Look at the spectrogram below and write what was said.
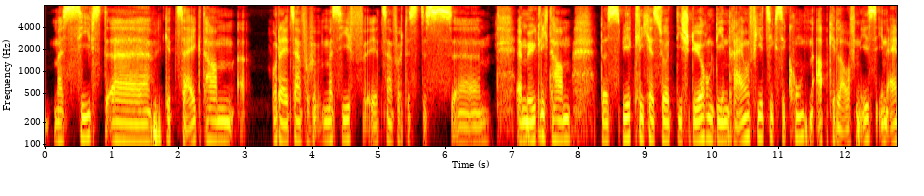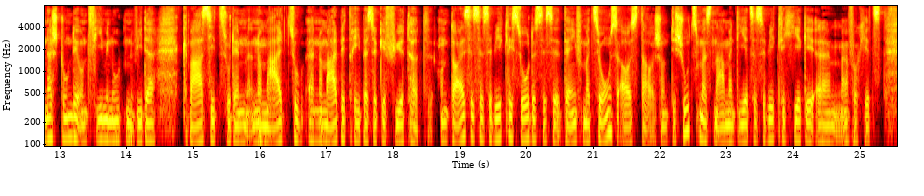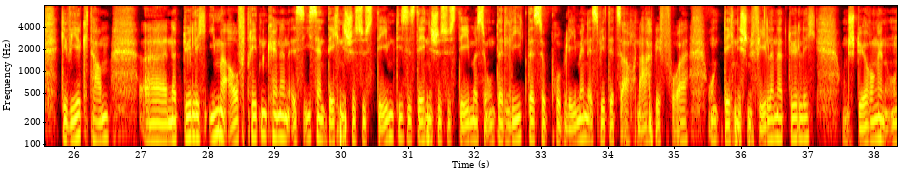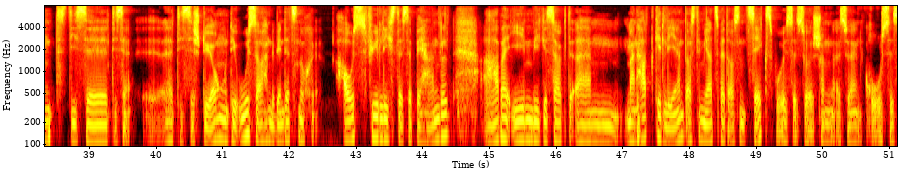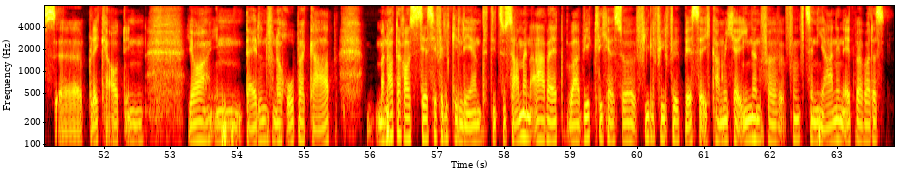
massivst äh, gezeigt haben, äh, oder jetzt einfach massiv jetzt einfach das, das äh, ermöglicht haben, dass wirklich also die Störung, die in 43 Sekunden abgelaufen ist, in einer Stunde und vier Minuten wieder quasi zu dem Normal, zu, äh, Normalbetrieb also geführt hat. Und da ist es also wirklich so, dass es der Informationsaustausch und die Schutzmaßnahmen, die jetzt also wirklich hier äh, einfach jetzt gewirkt haben, äh, natürlich immer auftreten können. Es ist ein technisches System. Dieses technische System also unterliegt also Problemen. Es wird jetzt auch nach wie vor und technischen Fehlern natürlich und Störungen und diese, diese, äh, diese Störungen und die Ursachen werden jetzt noch ausführlichst also behandelt. Aber eben, wie gesagt, ähm, man hat gelernt aus dem Jahr 2006, wo es also schon also ein großes äh, Blackout in, ja, in Teilen von Europa gab. Man hat daraus sehr, sehr viel gelernt. Die Zusammenarbeit war wirklich also viel, viel, viel besser. Ich kann mich erinnern, vor 15 Jahren in etwa war das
